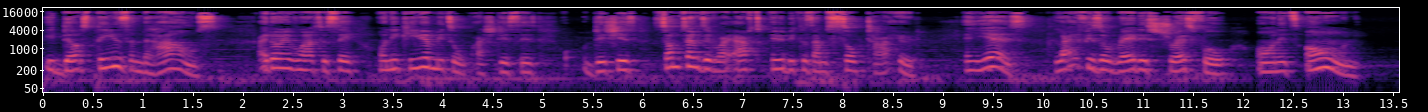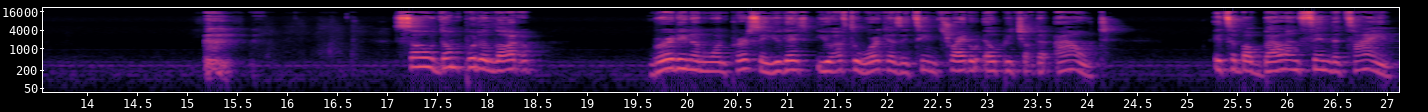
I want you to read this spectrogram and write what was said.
he does things in the house. I don't even have to say, honey, can you help me to wash dishes? Dishes? Sometimes if I have to, maybe because I'm so tired. And yes, life is already stressful on its own. so don't put a lot of burden on one person. You guys, you have to work as a team. Try to help each other out. It's about balancing the time.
